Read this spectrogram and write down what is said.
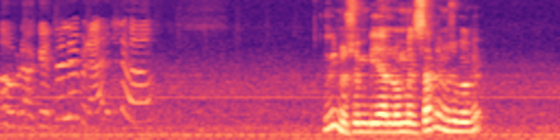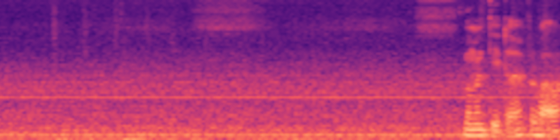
Habrá que celebrarlo. Uy, no se envían los mensajes, no sé por qué. Un momentito, eh, por favor.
